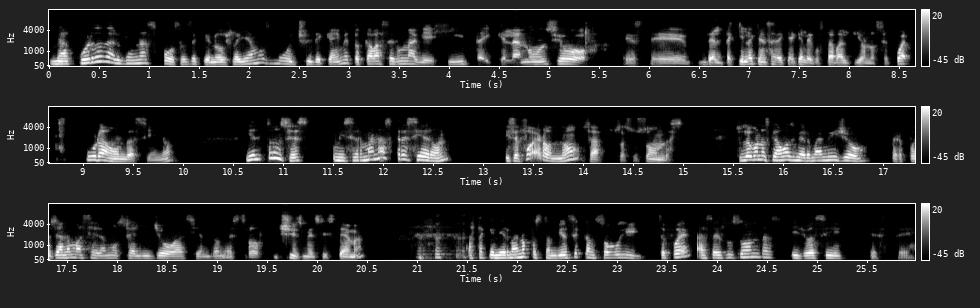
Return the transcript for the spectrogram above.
me acuerdo de algunas cosas, de que nos reíamos mucho y de que a mí me tocaba ser una viejita y que el anuncio este, del tequila, quién sabe qué, que le gustaba al tío, no sé cuál, pura onda así, ¿no? Y entonces mis hermanas crecieron y se fueron, ¿no? O sea, pues a sus ondas. Entonces luego nos quedamos mi hermano y yo, pero pues ya nomás éramos él y yo haciendo nuestro chisme sistema. Hasta que mi hermano pues también se cansó y se fue a hacer sus ondas. Y yo así, este,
